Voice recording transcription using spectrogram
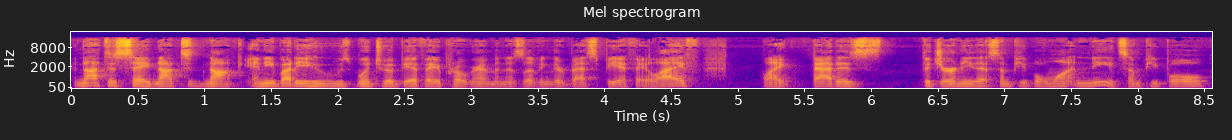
And not to say, not to knock anybody who went to a BFA program and is living their best BFA life. Like that is the journey that some people want and need. Some people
